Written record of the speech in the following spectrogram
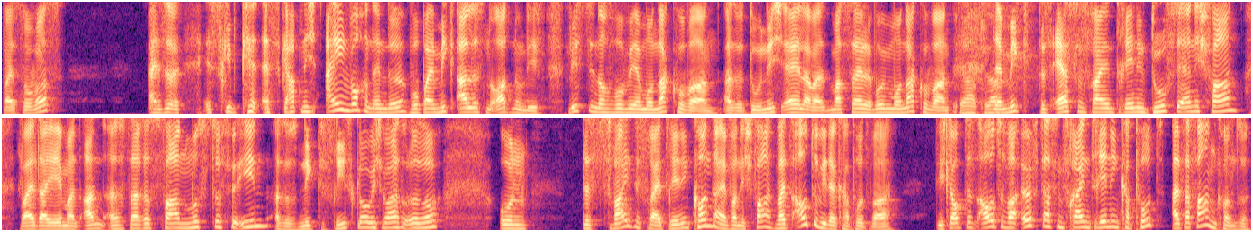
bei sowas. Also, es, gibt, es gab nicht ein Wochenende, wo bei Mick alles in Ordnung lief. Wisst ihr noch, wo wir in Monaco waren? Also du nicht, ey, aber Marcel, wo wir in Monaco waren. Ja, klar. Der Mick, das erste freie Training durfte er nicht fahren, weil da jemand anderes fahren musste für ihn. Also Nick de Vries, glaube ich, war es oder so. Und das zweite freie Training konnte er einfach nicht fahren, weil das Auto wieder kaputt war. Ich glaube, das Auto war öfters im freien Training kaputt, als er fahren konnte.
